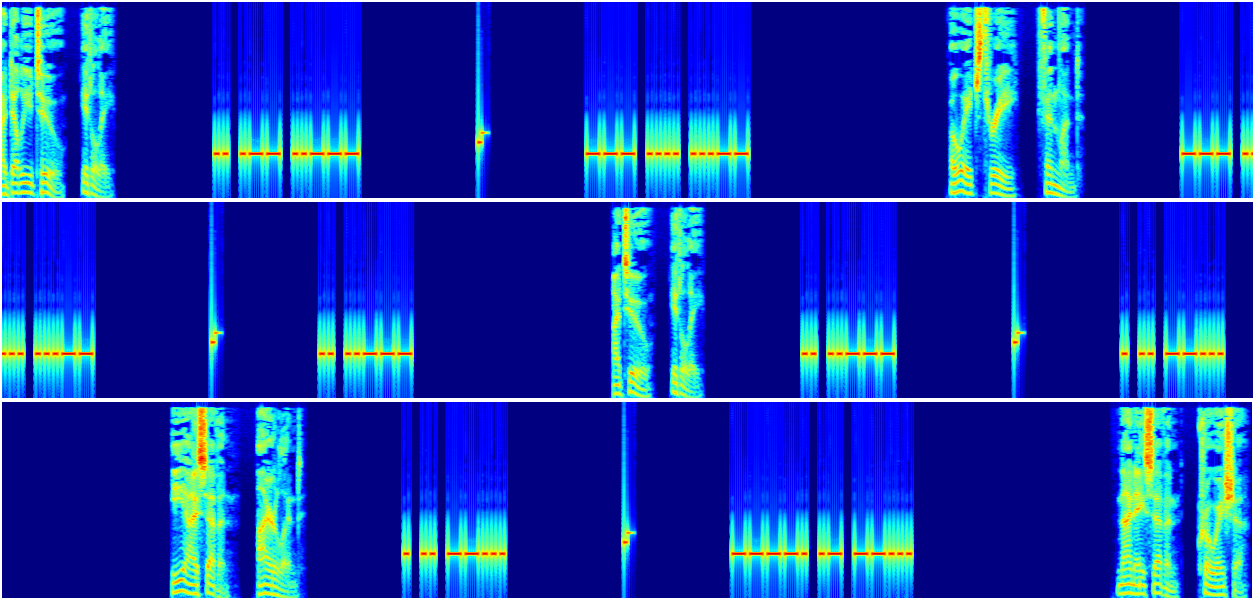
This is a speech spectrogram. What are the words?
IW2, Italy. OH3, Finland. I2, Italy. EI7, Ireland. Nine A seven, Croatia.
